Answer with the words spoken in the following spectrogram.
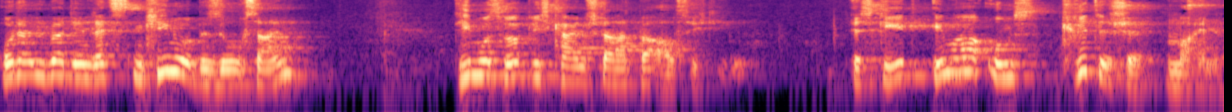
oder über den letzten Kinobesuch sein, die muss wirklich kein Staat beaufsichtigen. Es geht immer ums kritische Meinen.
